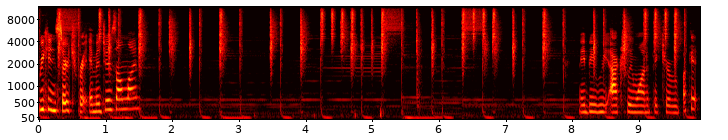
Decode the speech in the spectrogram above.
We can search for images online. Maybe we actually want a picture of a bucket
